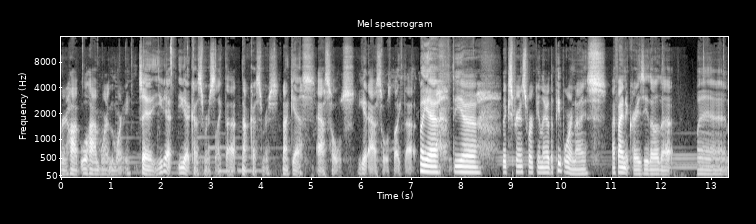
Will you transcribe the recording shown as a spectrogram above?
We're hot. We'll have more in the morning. So you get you get customers like that. Not customers, not guests. Assholes. You get assholes like that. But yeah, the uh the experience working there. The people were nice. I find it crazy though that when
